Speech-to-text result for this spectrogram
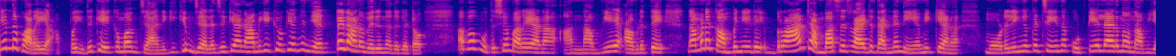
എന്ന് പറയാം. അപ്പോൾ ഇത് കേൾക്കുമ്പം ജാനകിക്കും ജലജയ്ക്കും അനാമികയ്ക്കും ഒക്കെ അങ്ങ് ഞെട്ടലാണ് വരുന്നത് കേട്ടോ. അപ്പോൾ മുത്തശ്ശൻ പറയുകയാണ് ആ നവ്യയെ അവിടുത്തെ നമ്മുടെ കമ്പനിയുടെ ബ്രാൻഡ് അംബാസിഡറായിട്ട് തന്നെ നിയമിക്കുകയാണ്. മോഡലിംഗ് ഒക്കെ ചെയ്യുന്ന കുട്ടിയല്ലായിരുന്നോ നവ്യ?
